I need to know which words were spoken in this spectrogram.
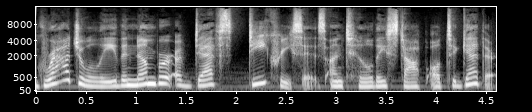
gradually the number of deaths decreases until they stop altogether.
